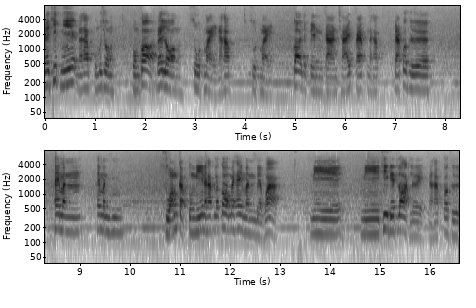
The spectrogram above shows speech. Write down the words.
ในคลิปนี้นะครับคุณผู้ชมผมก็ได้ลองสูตรใหม่นะครับ สูตรใหม่ ก็จะเป็นการใช้แป๊บนะครับ แป๊บก็คือให้มันให้มันสวมกับตรงนี้นะครับ แล้วก็ไม่ให้มันแบบว่ามีมีที่เด็ดรอดเลยนะครับ ก็คือ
